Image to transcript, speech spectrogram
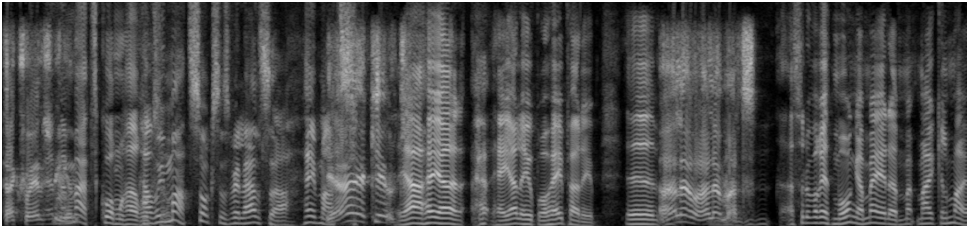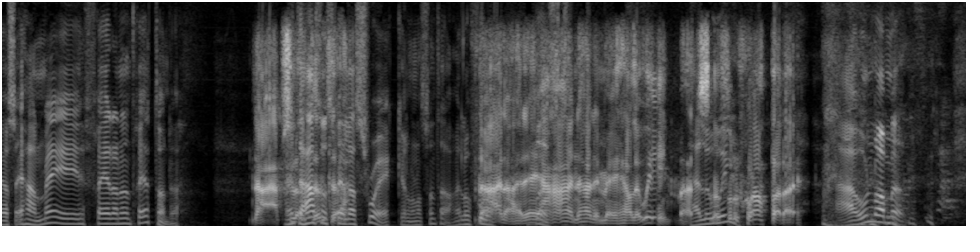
Tack för Men hälsningen. Mats kommer här Här har också. vi Mats också som vill hälsa. Hej Mats! Ja, ja, kul. Ja, hej, hej allihopa och hej Paddy. Eh, Hallå, hallå Mats. alltså det var rätt många med där. Michael Myers, är han med i fredag den 13? Är Nej, det absolut inte han som inte. spelar Shrek eller något sånt där? Eller Nej, nej, det är, han, han är med i Halloween Mats. Nu får Halloween. du skärpa dig. Ja, jag undrar med.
